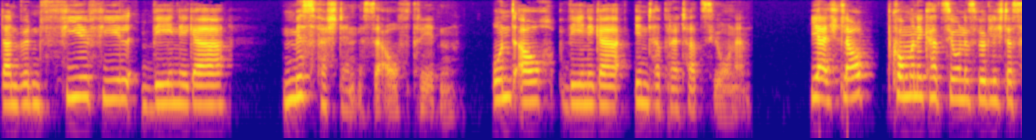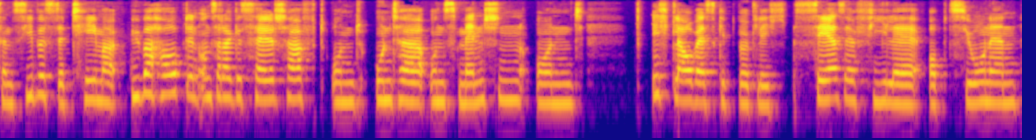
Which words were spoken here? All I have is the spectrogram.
dann würden viel, viel weniger Missverständnisse auftreten und auch weniger Interpretationen. Ja, ich glaube, Kommunikation ist wirklich das sensibelste Thema überhaupt in unserer Gesellschaft und unter uns Menschen. Und ich glaube, es gibt wirklich sehr, sehr viele Optionen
